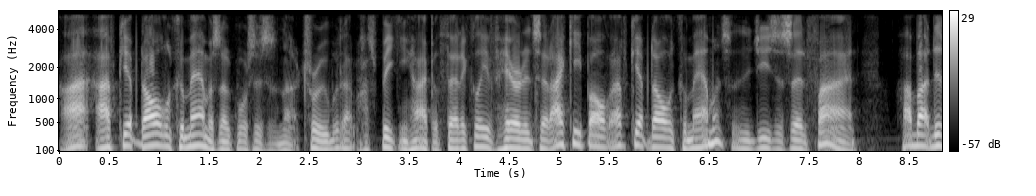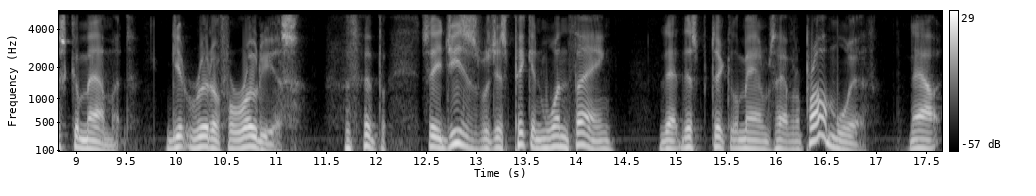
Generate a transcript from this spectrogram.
I, I've kept all the commandments. And of course, this is not true, but I'm speaking hypothetically. If Herod had said, "I keep all, I've kept all the commandments," and Jesus said, "Fine. How about this commandment? Get rid of Herodias." See, Jesus was just picking one thing that this particular man was having a problem with. Now,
